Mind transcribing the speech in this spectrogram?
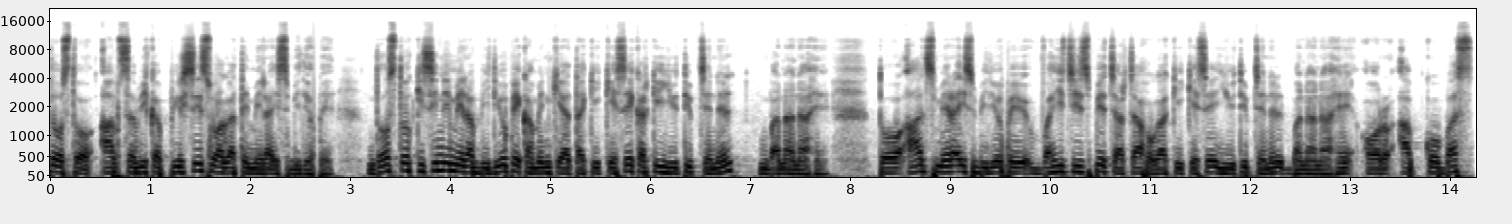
दोस्तों, आप सभी का फिर से स्वागत है मेरा इस वीडियो पे। दोस्तों, किसी ने मेरा वीडियो पे कमेंट किया था कि कैसे करके यूट्यूब चैनल बनाना है तो आज मेरा इस वीडियो पे वही चीज़ पे चर्चा होगा कि कैसे यूट्यूब चैनल बनाना है और आपको बस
